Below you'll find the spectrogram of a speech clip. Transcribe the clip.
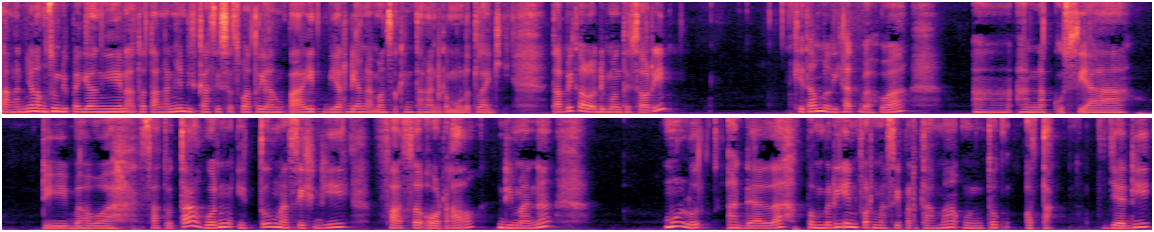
tangannya langsung dipegangin atau tangannya dikasih sesuatu yang pahit biar dia nggak masukin tangan ke mulut lagi tapi kalau di Montessori kita melihat bahwa uh, anak usia di bawah satu tahun itu masih di fase oral di mana mulut adalah pemberi informasi pertama untuk otak. Jadi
